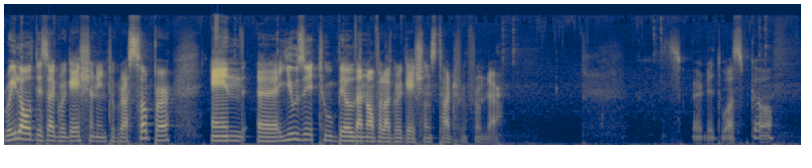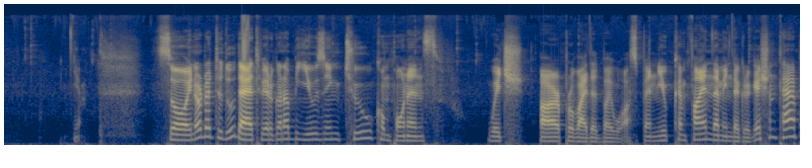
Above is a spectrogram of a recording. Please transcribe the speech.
reload this aggregation into Grasshopper and uh, use it to build a novel aggregation starting from there. So where did WASP go? Yeah. So in order to do that, we are going to be using two components which are provided by WASP. And you can find them in the aggregation tab.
